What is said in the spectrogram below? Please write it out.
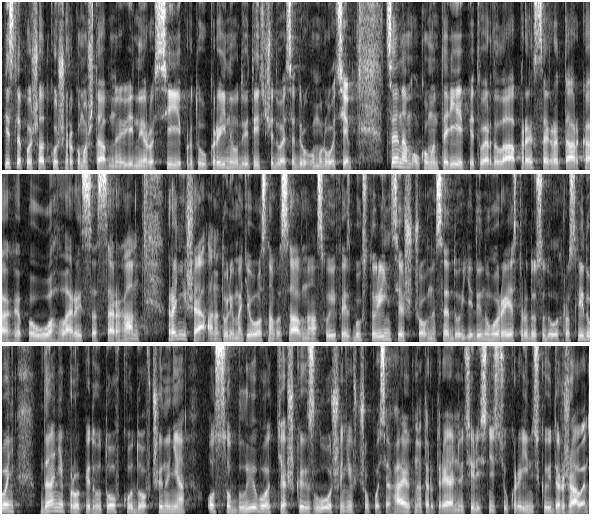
після початку широкомасштабної війни Росії проти України у 2022 році. Це нам у коментарі підтвердила прес-секретарка ГПУ Лариса Сарган. Раніше Анатолій Матіос написав на своїй Фейсбук-сторінці, що внесе до єдиного реєстру досудових розслідувань дані про підготовку до вчинення особливо тяжких злочинів, що посягають на територіальну цілісність української держави.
